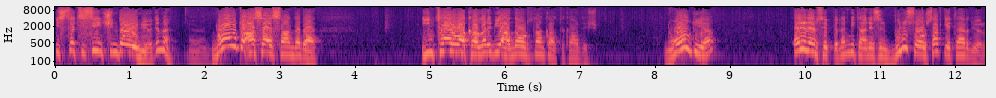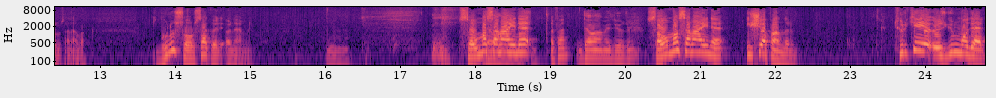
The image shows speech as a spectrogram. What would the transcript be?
istatistiğin içinde oynuyor değil mi? Evet. Ne oldu Aselsan'da da intihar vakaları bir anda ortadan kalktı kardeşim. Ne oldu ya? En önemli sebeplerinden bir tanesini bunu sorsak yeter diyorum sana bak. Bunu sorsak öyle önemli. Savunma Devam sanayine efendim Devam ediyordun. savunma sanayine iş yapanların, Türkiye'ye özgün model,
